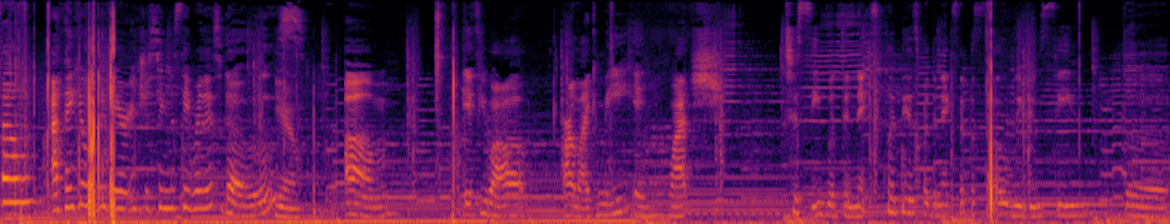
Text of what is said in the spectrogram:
So I think it would be very interesting to see where this goes. Yeah. Um, if you all are like me and you watch to see what the next clip is for the next episode, we do see the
